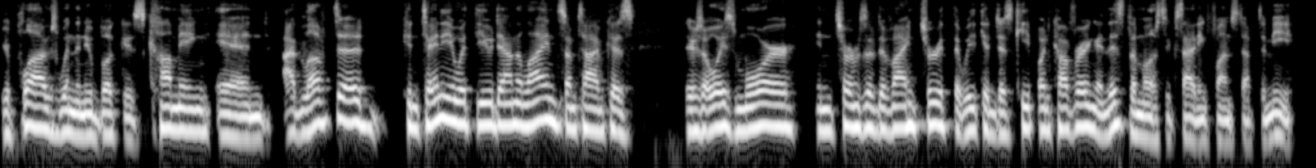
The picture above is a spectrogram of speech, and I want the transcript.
your plugs when the new book is coming. And I'd love to continue with you down the line sometime because there's always more in terms of divine truth that we can just keep uncovering. And this is the most exciting, fun stuff to me,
